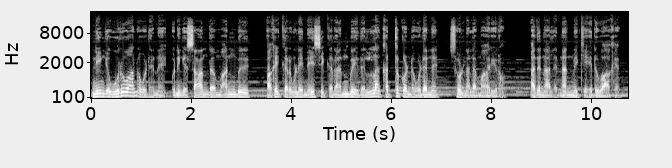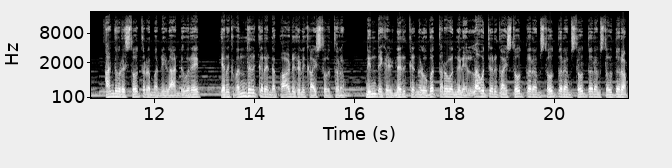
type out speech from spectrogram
நீங்க உருவான உடனே நீங்க சாந்தம் அன்பு பகைக்கிறவங்களை நேசிக்கிற அன்பு இதெல்லாம் கற்றுக்கொண்ட உடனே சூழ்நிலை மாறிடும் அதனால நன்மைக்கு எதுவாக ஆண்டவரை ஸ்தோத்திரம் பண்ணீங்களா ஆண்டவரே. எனக்கு வந்திருக்கிற இந்த பாடுகளுக்காய் ஸ்தோத்திரம். நிந்தைகள் நெருக்கங்கள் உபத்திரவங்கள் எல்லாவற்றிற்காய் ஸ்தோத்திரம் ஸ்தோத்திரம் ஸ்தோத்திரம் ஸ்தோத்திரம்.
